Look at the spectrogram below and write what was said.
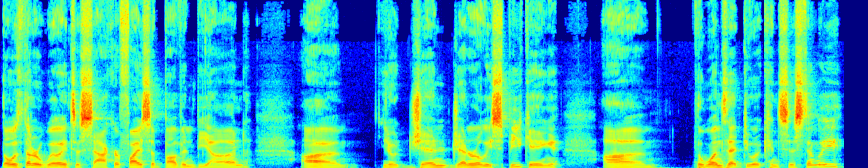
those that are willing to sacrifice above and beyond, um, you know, gen- generally speaking, um, the ones that do it consistently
